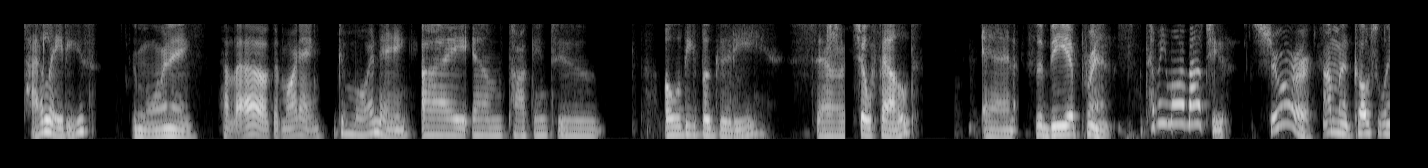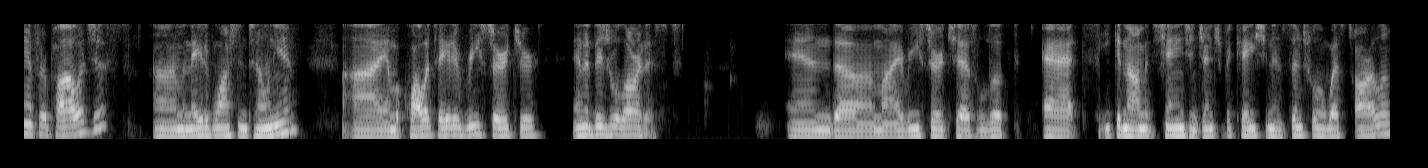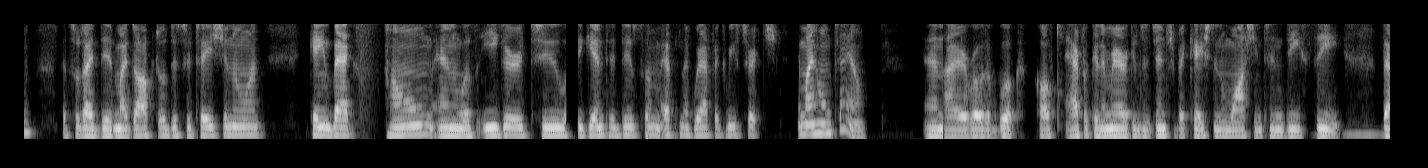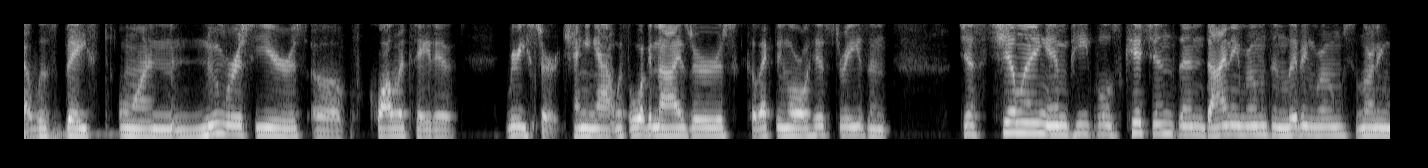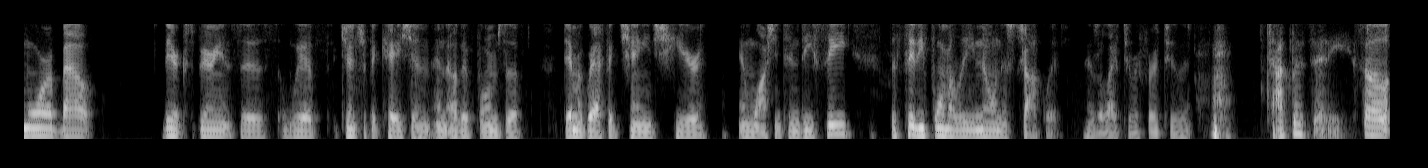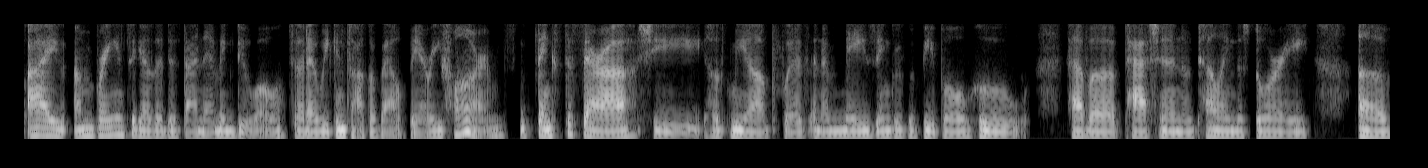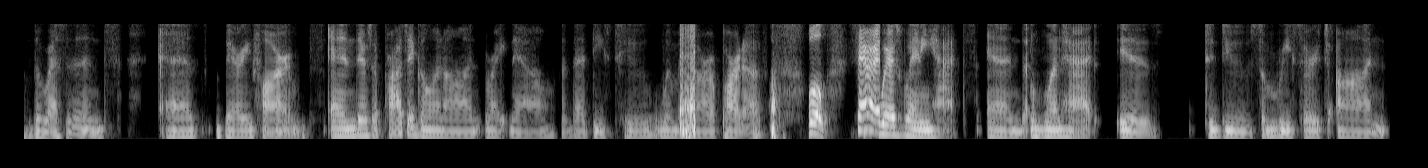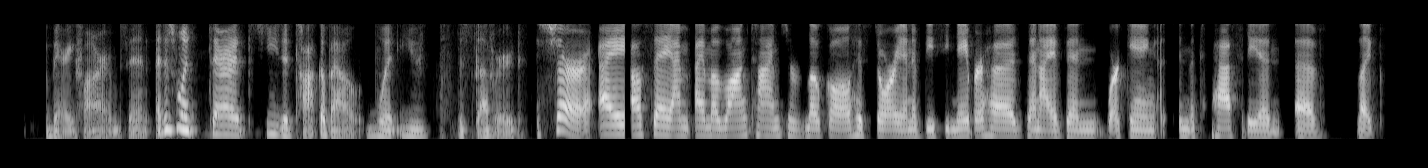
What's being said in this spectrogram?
Hi, ladies. Good morning. Hello. Good morning. Good morning. I am talking to oldie but goodie, Sarah Shoenfeld, and Sabiyha Prince. Tell me more about you. Sure. I'm a cultural anthropologist. I'm a native Washingtonian. I am a qualitative researcher and a visual artist. And uh, my research has looked at economic change and gentrification in Central and West Harlem. That's what I did my doctoral dissertation on came back home and was eager to begin to do some ethnographic research in my hometown. And I wrote a book called African Americans and Gentrification in Washington, D.C., that was based on numerous years of qualitative research, hanging out with organizers, collecting oral histories, and just chilling in people's kitchens and dining rooms and living rooms, learning more about their experiences with gentrification and other forms of demographic change here in Washington, D.C., the city formerly known as Chocolate, as I like to refer to it. Chocolate City. So I am bringing together this dynamic duo so that we can talk about Barry Farms. Thanks to Sarah, she hooked me up with an amazing group of people who have a passion of telling the story of the residents as Barry Farms. And there's a project going on right now that these two women are a part of. Well, Sarah wears many hats, and one hat is to do some research on Barry Farms. And I just want Sarah you to talk about what you've discovered. Sure. I, I'll say I'm I'm a longtime sort of local historian of DC neighborhoods, and I've been working in the capacity of, of like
